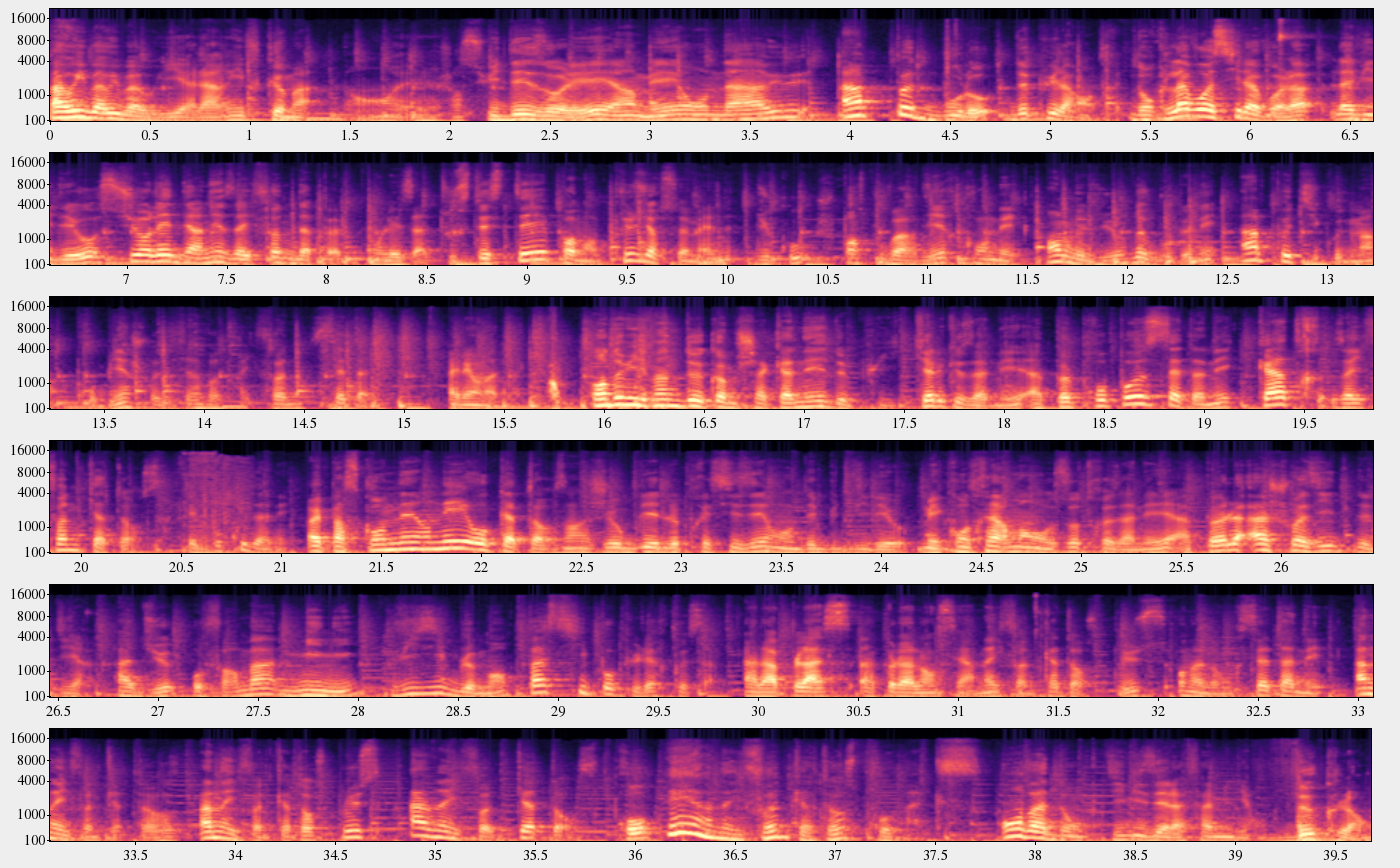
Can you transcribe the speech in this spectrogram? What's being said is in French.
Bah oui, bah oui, bah oui, elle arrive que maintenant, j'en suis désolé, hein, mais on a eu un peu de boulot depuis la rentrée. Donc la voici, la voilà, la vidéo sur les derniers iPhones d'Apple. On les a tous testés pendant plusieurs semaines, du coup, je pense pouvoir dire qu'on est en mesure de vous donner un petit coup de main pour bien choisir votre iPhone cette année. Allez, on attaque. En 2022, comme chaque année, depuis quelques années, Apple propose cette année 4 iPhone 14. Ça fait beaucoup d'années. Ouais, parce qu'on en est au 14, hein, j'ai oublié de le préciser en début de vidéo. Mais contrairement aux autres années, Apple a choisi de dire adieu au format mini, visiblement pas si populaire que ça. À la place, Apple a lancé un iPhone 14 Plus. On a donc cette année un iPhone 14, un iPhone 14 Plus, un iPhone 14 Pro et un iPhone 14 Pro Max. On va donc diviser la famille en deux clans.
